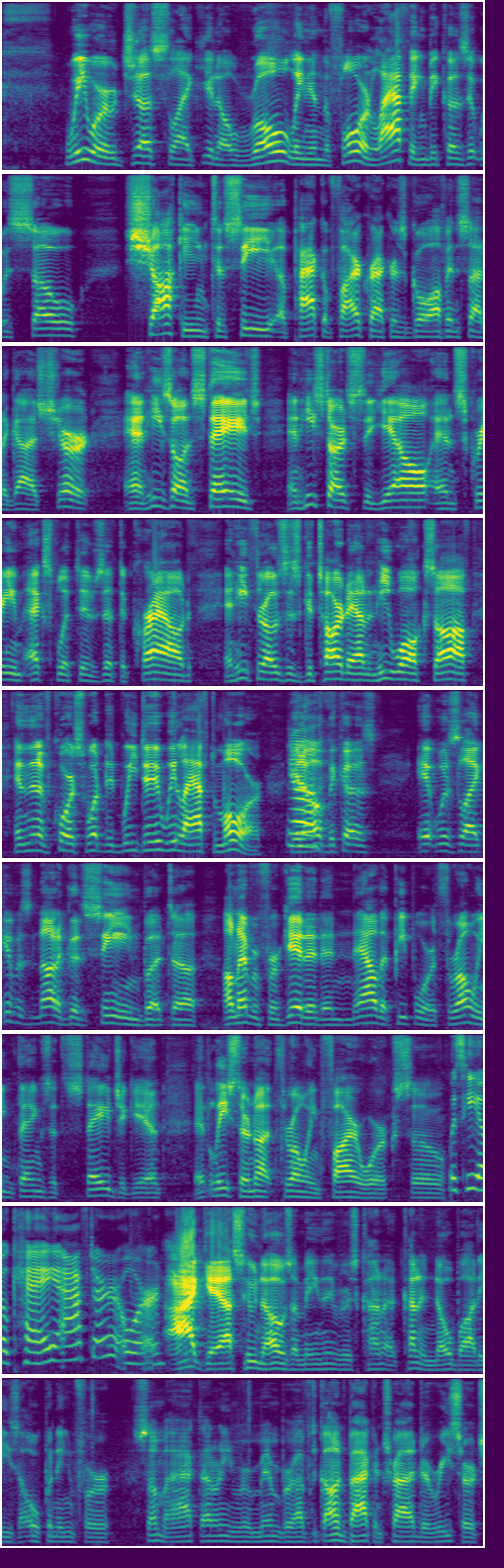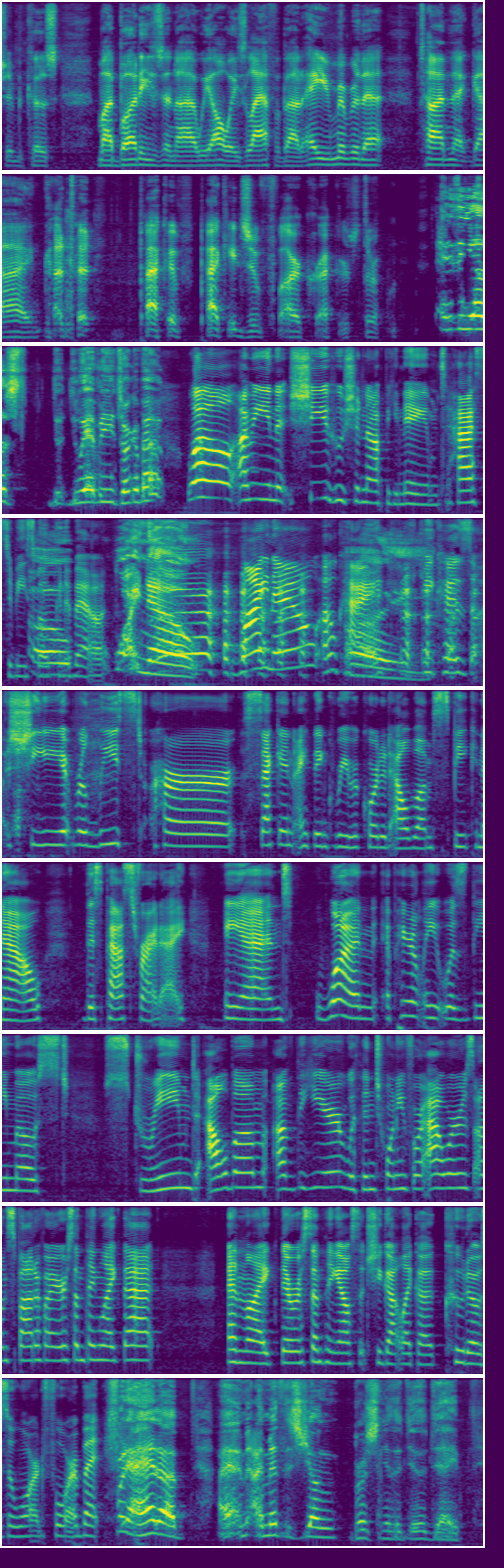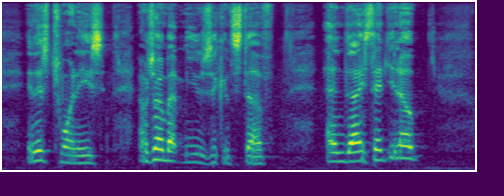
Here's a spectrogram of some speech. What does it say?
We were just like, you know, rolling in the floor laughing because it was so shocking to see a pack of firecrackers go off inside a guy's shirt. And he's on stage and he starts to yell and scream expletives at the crowd. And he throws his guitar down and he walks off. And then, of course, what did we do? We laughed more, you Yeah. know, because it was like it was not a good scene, but uh, I'll never forget it. And now that people are throwing things at the stage again, at least they're not throwing fireworks. So Was he okay after, or I guess who knows? I mean, there was kind of kind of nobody's opening for some act. I don't even remember. I've gone back and tried to research it because my buddies and I we always laugh about it. Hey, you remember that time that guy got that pack of package of firecrackers thrown? Anything else? Do, do we have anything to talk about? well, I mean, she who should not be named has to be spoken Oh, about. Why now? Why now? Okay. Why? Because she released her second, I think, re recorded album, Speak Now, this past Friday. And one, apparently, it was the most streamed album of the year within 24 hours on Spotify or something like that. And like there was something else that she got like a kudos award for, but It's funny. I had a. I, I met this young person the other, the other day, in his twenties. I was talking about music and stuff, and I said, you know,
